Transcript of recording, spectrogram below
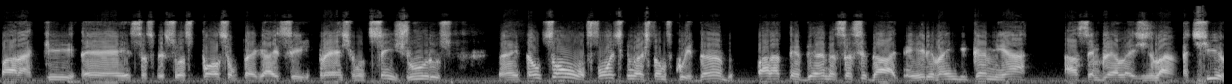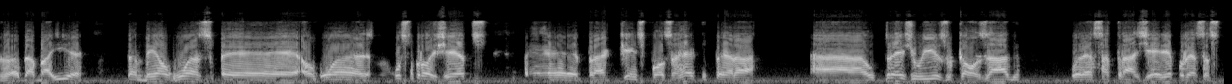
para que é, essas pessoas possam pegar esse empréstimo sem juros. Né? Então, são fontes que nós estamos cuidando para atender a necessidade. Ele vai encaminhar a Assembleia Legislativa da Bahia também algumas, é, algumas, alguns projetos é, para que a gente possa recuperar a, o prejuízo causado por essa tragédia, por essas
